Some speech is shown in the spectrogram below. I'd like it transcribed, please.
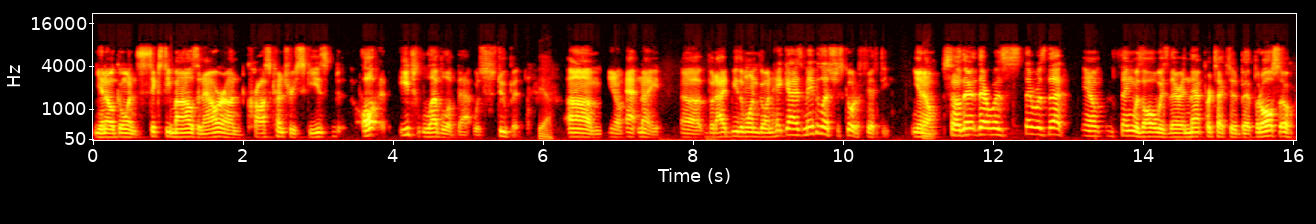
you know, going 60 miles an hour on cross country skis. All each level of that was stupid. Yeah. Um, you know, at night. Uh, but I'd be the one going, "Hey guys, maybe let's just go to 50." You know. So there there was there was that you know thing was always there and that protected a bit but also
